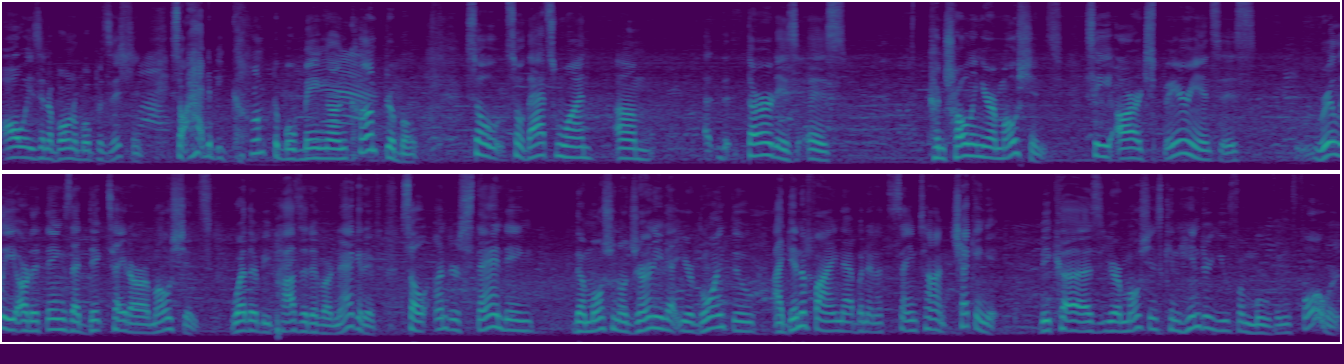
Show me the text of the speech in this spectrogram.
always in a vulnerable position. So I had to be comfortable being uncomfortable. So, so that's one. Um, uh, the third is, is controlling your emotions. See, our experiences really are the things that dictate our emotions, whether it be positive or negative. So, understanding the emotional journey that you're going through, identifying that, but then at the same time, checking it because your emotions can hinder you from moving forward.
